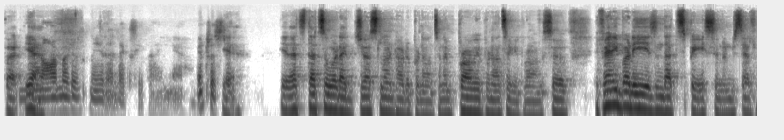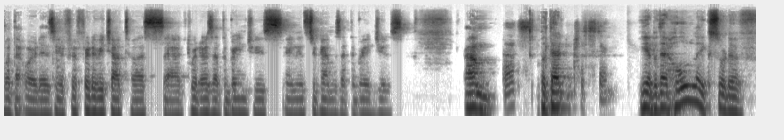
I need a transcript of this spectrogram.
But yeah, normative male alexithymia. Interesting. Yeah, yeah. That's that's the word I just learned how to pronounce, and I'm probably pronouncing it wrong. So if anybody is in that space and understands what that word is, you know, feel free to reach out to us. Uh, Twitter is at the Brain Juice, and Instagram is at the Brain Juice. Um, that's but that interesting. Yeah, but that whole like sort of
